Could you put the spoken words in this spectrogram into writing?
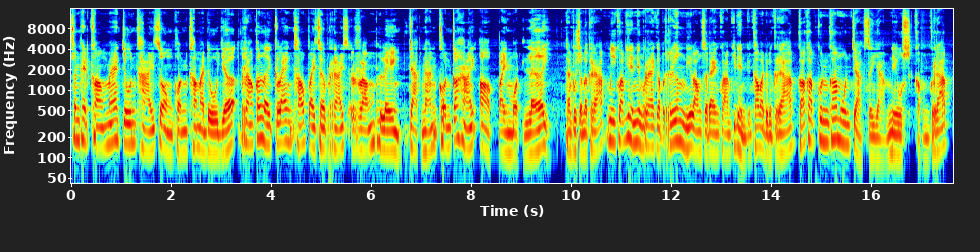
ส่วนเพจของแม่จูนขายส่งคนเข้ามาดูเยอะ เราก็เลยแกล้งเขาไปเซอร์ไพรส์ร้องเพลง จากนั้นคนก็หายออกไปหมดเลยท่านผู้ชมนะครับ มีความคิดเห็นอย่างไรกับเรื่องนี้ลองแสดงความคิดเห็นกันเข้ามาดูนะครับ ขอขอบคุณข้อมูลจากสยามนิวส์ขอบคุณครับ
